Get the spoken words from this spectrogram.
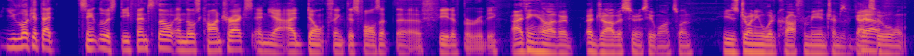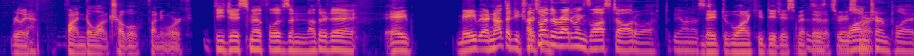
you look at that St. Louis defense though, and those contracts, and yeah, I don't think this falls at the feet of Berube. I think he'll have a, a job as soon as he wants one. He's joining Woodcroft for me in terms of guys Yeah. who won't really find a lot of trouble finding work. DJ Smith lives another day. Hey, maybe uh, not that Detroit. That's why the Red Wings lost to Ottawa. To be honest, they do want to keep DJ Smith This there. is That's very long term play.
